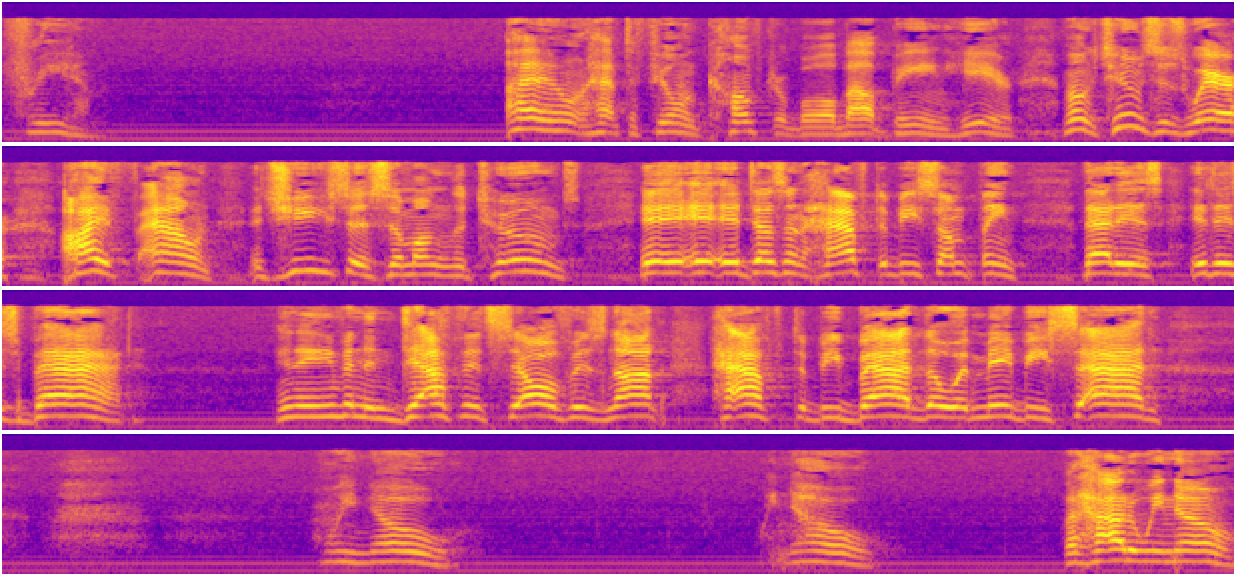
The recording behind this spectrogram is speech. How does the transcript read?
freedom. I don't have to feel uncomfortable about being here. Among tombs is where I found Jesus among the tombs. It, it, it doesn't have to be something that is it is bad. And even in death itself is not have to be bad, though it may be sad. We know. We know. But how do we know?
